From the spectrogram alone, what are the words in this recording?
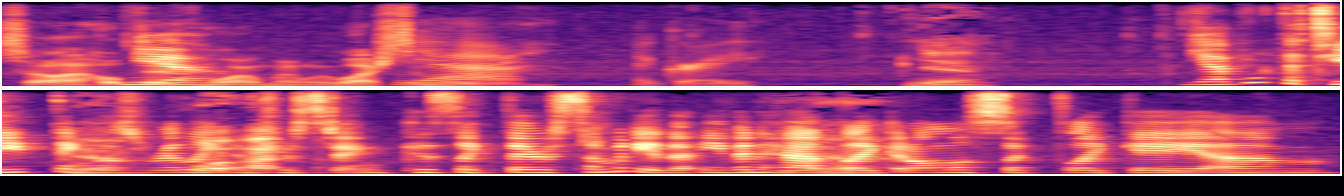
So I hope Yeah. there's more when we watch the yeah, movie. agree. Yeah. Yeah, I think the teeth thing Yeah. was really Well, interesting because like there's somebody that even had Yeah. like it almost looked like a um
